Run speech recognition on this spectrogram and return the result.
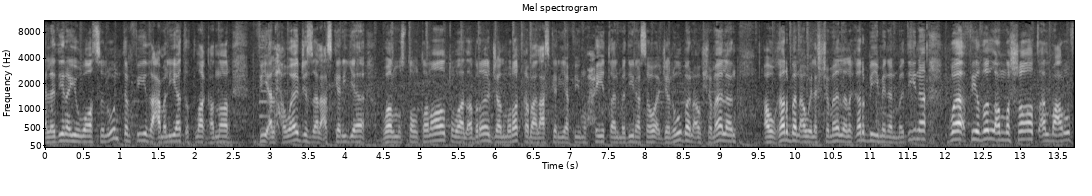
الذين يواصلون تنفيذ عمليات إطلاق النار في الحواجز العسكرية والمستوطنات والأبراج المراقبة العسكرية في محيط المدينة سواء جنوبا أو شمالا أو غربا أو إلى الشمال الغربي من المدينة. وفي ظل النشاط المعروف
